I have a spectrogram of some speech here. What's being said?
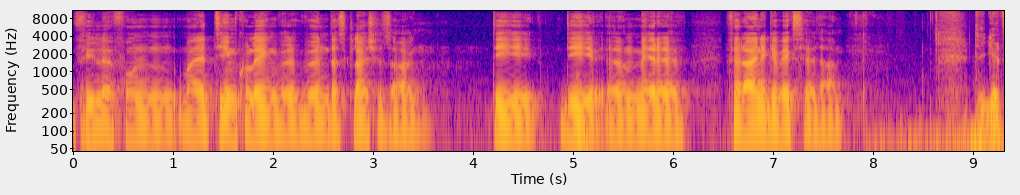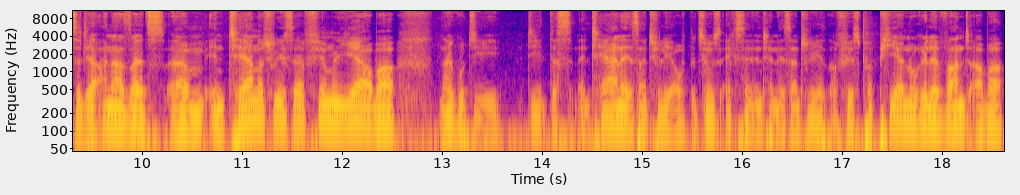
viele von meinen Teamkollegen würden das Gleiche sagen, die, die äh, mehrere Vereine gewechselt haben. Die Eagles sind ja einerseits ähm, intern natürlich sehr familiär, aber na gut, die, die, das Interne ist natürlich auch, beziehungsweise extern intern ist natürlich auch fürs Papier nur relevant, aber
